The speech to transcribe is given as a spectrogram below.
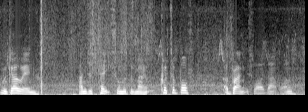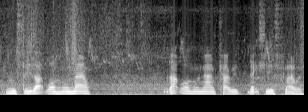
we go in and just take some of them out, cut above a branch like that one. Can you see that one will now that one will now carry next year's flowers.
